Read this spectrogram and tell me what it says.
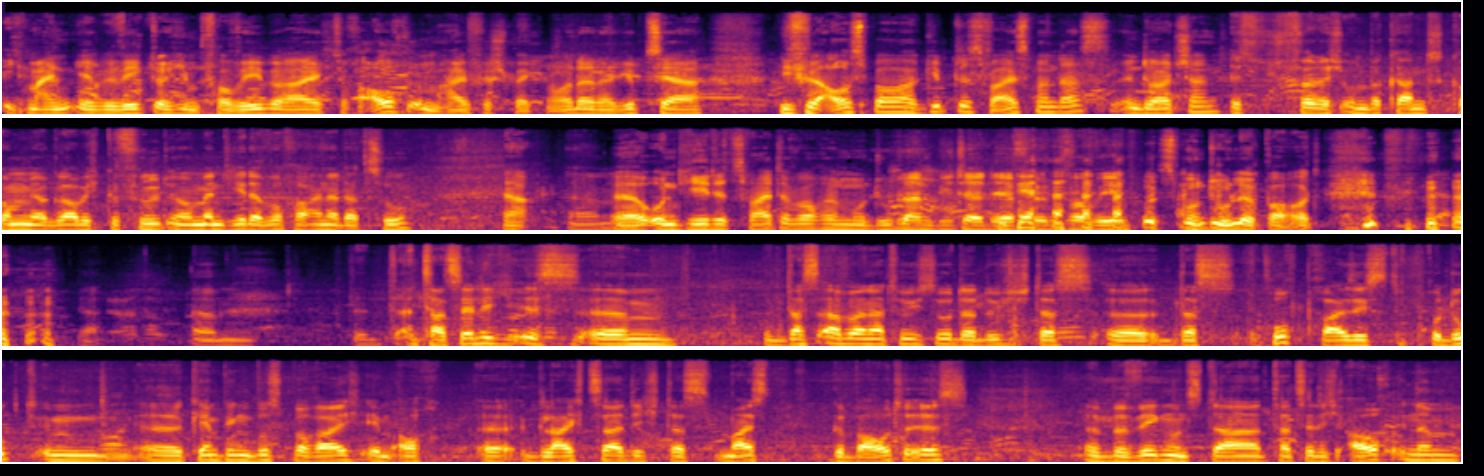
ich meine, ihr bewegt euch im VW-Bereich doch auch im Haifischbecken, oder? Da gibt's ja, wie viele Ausbauer gibt es, weiß man das in Deutschland? Ist völlig unbekannt. Kommen ja, glaube ich, gefühlt im Moment jede Woche einer dazu. Ja. Ähm. Äh, und jede zweite Woche ein Modulanbieter, der für den VW-Bus Module baut. Ja, ja. Ähm, tatsächlich ist ähm, das aber natürlich so, dadurch, dass äh, das hochpreisigste Produkt im äh, Campingbusbereich eben auch äh, gleichzeitig das meistgebaute ist, äh, bewegen uns da tatsächlich auch in einem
